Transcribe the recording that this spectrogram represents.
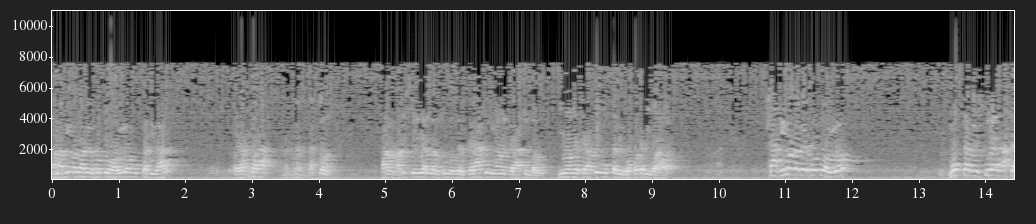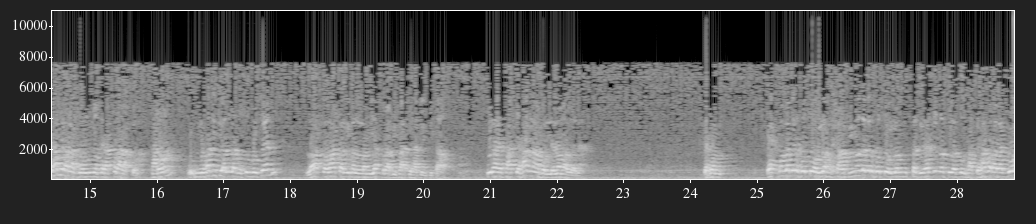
হানাফি মজাদের হতো হইল মুক্তা বিহার কেরাত করা লাগতো না। কারণ হাদিস তৈরি আল্লাহ রসুল বলছেন, কেরাত নিয়মে কেরাতুল বাবু নিয়মের কেরাতের মুক্তা দিব কতটা কি করা হয়। শাহী হতো হইল মুক্তাদির সুরায় হাতে হামলা অন্য কেরাত করা লাগতো না কারণ এই হাদিসে আল্লাহ রসুল বলছেন, লা সালাত আলিমাল্লাম ইয়াকরা বিফাতিহাতিল কিতাব সুরায় ফাতিহা না বললে নামাজ হয় না। এখন এক মজাদের ফটো হইল সাহাবি মজাদের ফটো হইল মুক্তাদিরা জন্য সুরাতুল ফাতেহা করা লাগবো,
